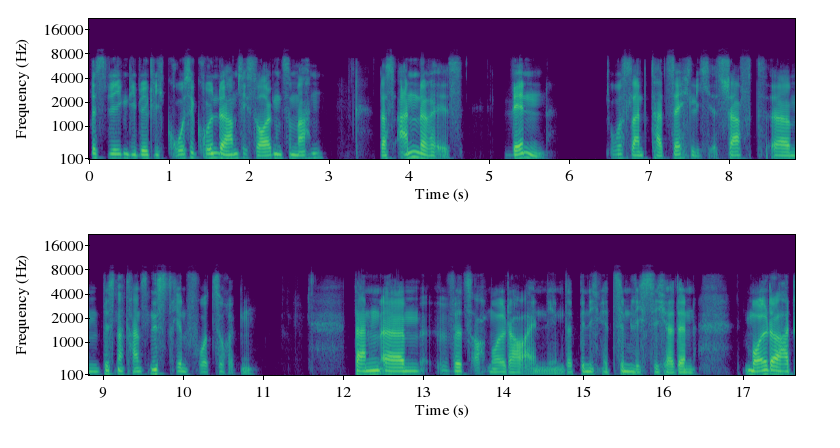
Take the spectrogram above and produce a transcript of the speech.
weswegen die wirklich große Gründe haben, sich Sorgen zu machen. Das andere ist, wenn Russland tatsächlich es schafft, ähm, bis nach Transnistrien vorzurücken, dann ähm, wird es auch Moldau einnehmen. Da bin ich mir ziemlich sicher, denn Moldau hat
